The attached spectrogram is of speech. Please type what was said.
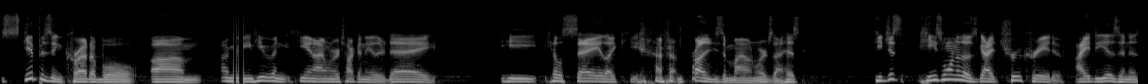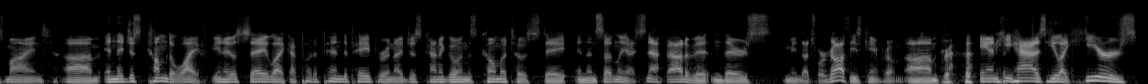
Skip is incredible. Um, I mean, he when he and I when we were talking the other day, he he'll say like he, I'm probably using my own words, not his. He just he's one of those guys, true creative ideas in his mind, um, and they just come to life. You know, say like I put a pen to paper and I just kind of go in this comatose state, and then suddenly I snap out of it, and there's I mean that's where Gothies came from. Um, and he has he like hears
